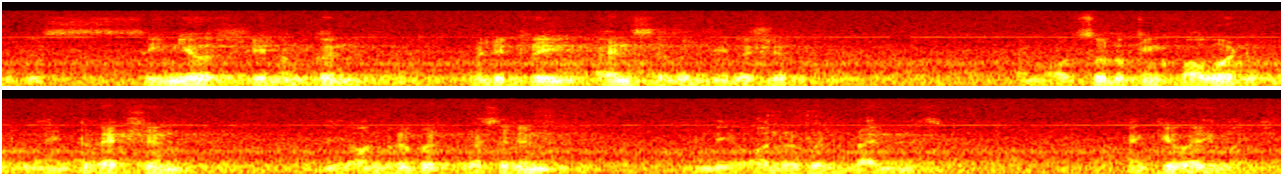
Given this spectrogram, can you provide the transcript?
with the senior Sri Lankan military and civil leadership. I am also looking forward to my interaction with the Honorable President and the Honorable Prime Minister. Thank you very much.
